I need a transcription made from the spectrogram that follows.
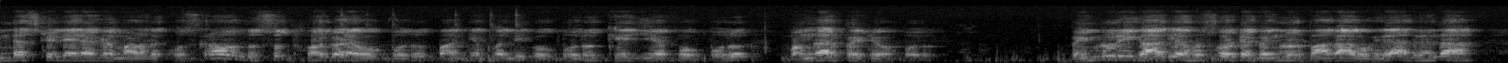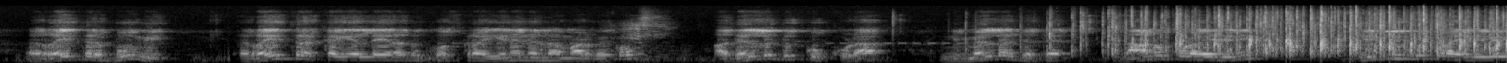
ಇಂಡಸ್ಟ್ರಿಯಲ್ ಏರಿಯಾಗಳು ಮಾಡೋದಕ್ಕೋಸ್ಕರ ಒಂದು ಸುತ್ತ ಹೊರಗಡೆ ಹೋಗ್ಬೋದು, ಬಾಗೇಪಲ್ಲಿಗೆ ಹೋಗ್ಬೋದು ಕೆ ಜಿ ಎಫ್ ಹೋಗ್ಬೋದು, ಬಂಗಾರಪೇಟೆ ಹೋಗ್ಬೋದು. ಬೆಂಗಳೂರಿಗಾಗಲೇ ಹೊಸಕೋಟೆ ಬೆಂಗಳೂರು ಭಾಗ ಆಗೋಗಿದೆ. ಅದರಿಂದ ರೈತರ ಭೂಮಿ, ರೈತರ ಕೈಯಲ್ಲೇ ಇರೋದಕ್ಕೋಸ್ಕರ ಏನೇನೆಲ್ಲ ಮಾಡಬೇಕು, ಅದೆಲ್ಲದಕ್ಕೂ ಕೂಡ ನಿಮ್ಮೆಲ್ಲರ ಜೊತೆ ನಾನು ಕೂಡ ಇದ್ದೀನಿ ದಿಲ್ಲಿಲೂ ಕೂಡ ಇದ್ದೀವಿ.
